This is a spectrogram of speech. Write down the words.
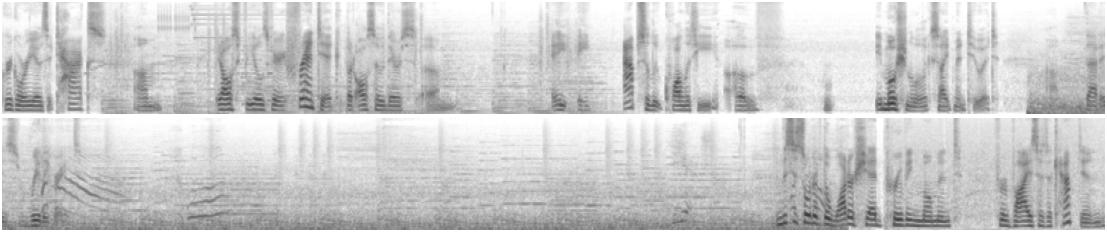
gregorio's attacks um, it also feels very frantic, but also there's um, a, a absolute quality of emotional excitement to it um, that is really great. And this is sort of the watershed proving moment for Vyse as a captain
